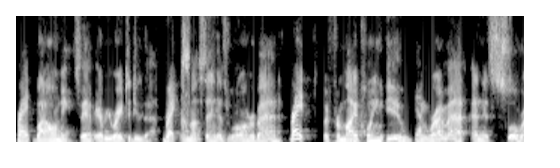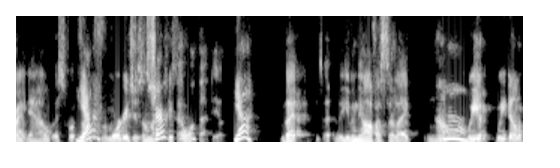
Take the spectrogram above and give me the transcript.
Right. by all means, they have every right to do that. Right. I'm not saying it's wrong or bad, Right. but from my point of view Yep. and where I'm at, and it's slow right now, it's for, Yeah. for mortgages. I'm Sure. like, "Geez, I want that deal. Yeah. But uh, even the office, they're like, no, No. we we don't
